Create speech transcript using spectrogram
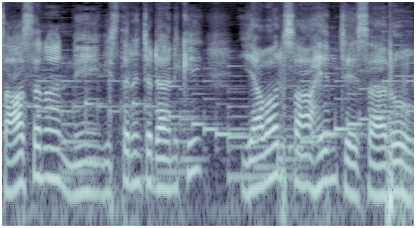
శాసనాన్ని విస్తరించడానికి ఎవరు సహాయం చేశారు?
